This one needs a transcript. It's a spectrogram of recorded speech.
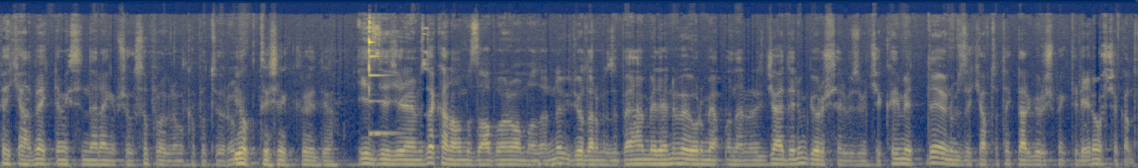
Peki abi eklemek istediğin herhangi bir şey yoksa programı kapatıyorum. Yok teşekkür ediyorum. İzleyicilerimize kanalımıza abone olmalarını, videolarımızı beğenmelerini ve yorum yapmalarını rica edelim. Görüşleri bizim için kıymetli. Önümüzdeki hafta tekrar görüşmek dileğiyle. Hoşçakalın.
